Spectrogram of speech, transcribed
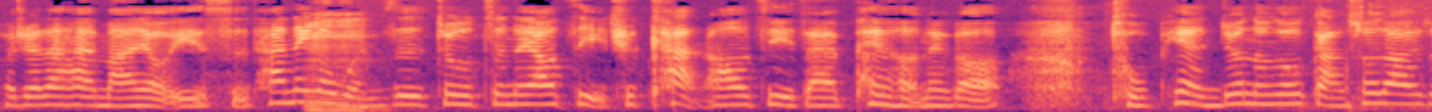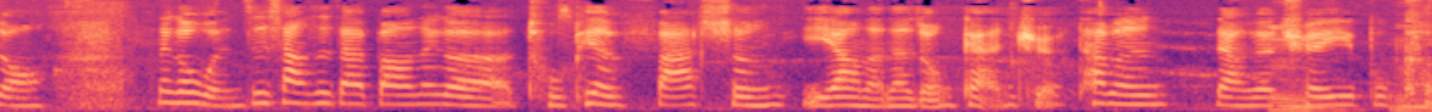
我觉得还蛮有意思。他那个文字就真的要自己去看，然后自己再配合那个图片，你就能够感受到一种。那个文字像是在帮那个图片发声一样的那种感觉，他们两个缺一不可。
